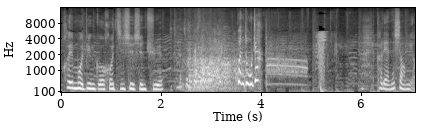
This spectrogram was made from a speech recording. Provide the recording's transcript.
黑莫丁格和机械先驱。滚犊子！哎，可怜的小明。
